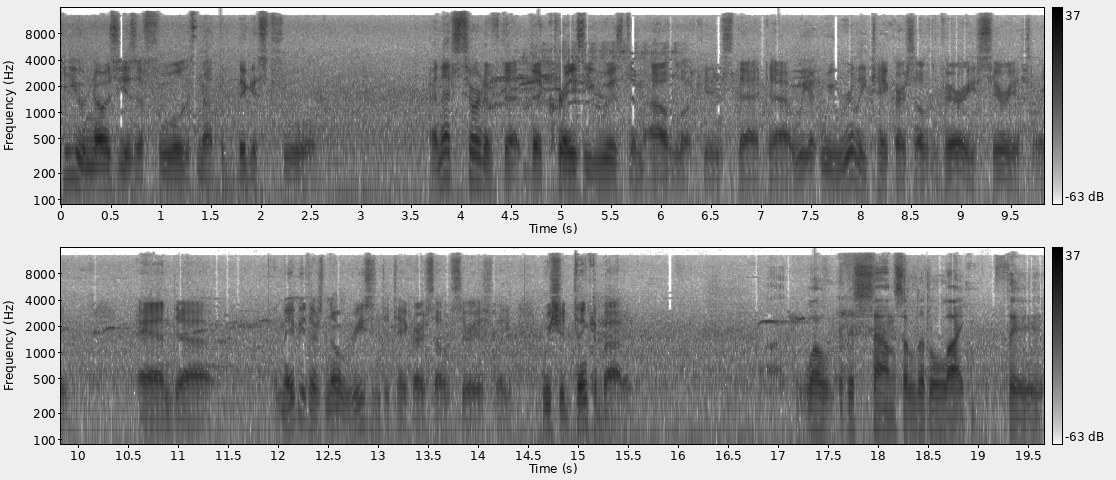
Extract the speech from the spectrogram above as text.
"He who knows he is a fool is not the biggest fool." And that's sort of the, the crazy wisdom outlook is that uh, we, we really take ourselves very seriously. And uh, maybe there's no reason to take ourselves seriously. We should think about it. well, this sounds a little like the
